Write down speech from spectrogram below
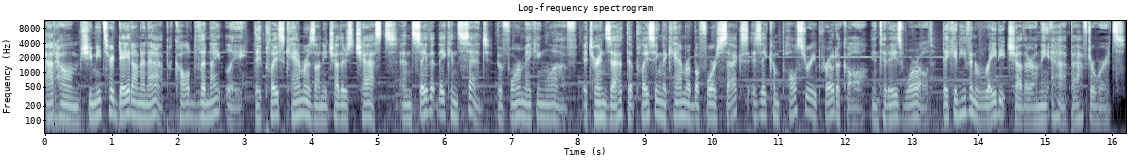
At home, she meets her date on an app called The Nightly. They place cameras on each other's chests and say that they consent before making love. It turns out that placing the camera before sex is a compulsory protocol in today's world. They can even rate each other on the app afterwards.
